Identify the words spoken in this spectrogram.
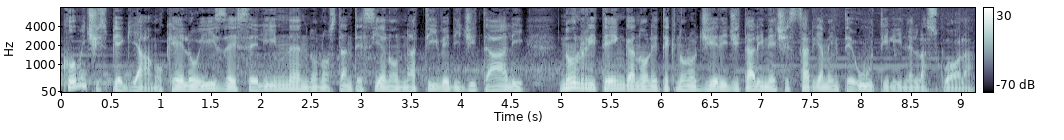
come ci spieghiamo che Eloise e Céline, nonostante siano native digitali, non ritengano le tecnologie digitali necessariamente utili nella scuola?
